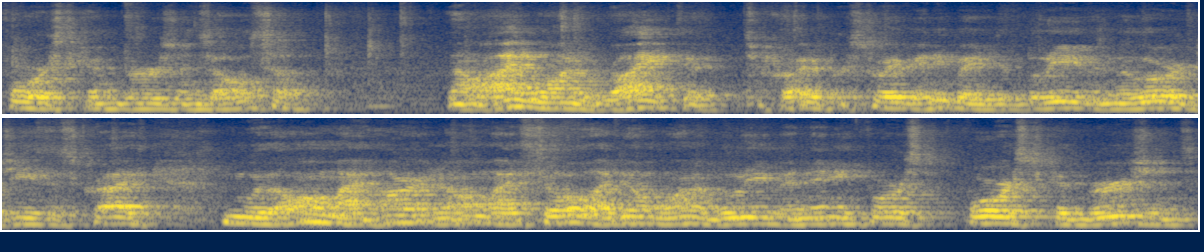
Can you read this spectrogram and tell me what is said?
forced conversions also. Now I want a right to, to try to persuade anybody to believe in the Lord Jesus Christ with all my heart and all my soul. I don't want to believe in any forced, forced conversions.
